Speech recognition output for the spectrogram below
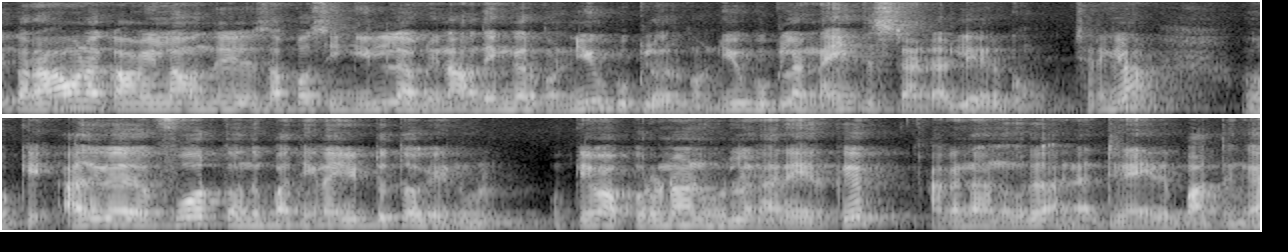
இப்போ ராவண காவியெல்லாம் வந்து சப்போஸ் இங்கே இல்லை அப்படின்னா அது எங்கே இருக்கும்? நியூ புக்கில் இருக்கும். நியூ புக்கில் நைன்த் ஸ்டாண்டர்ட்லேயே இருக்கும். சரிங்களா? ஓகே அதுக்கு ஃபோர்த் வந்து பார்த்திங்கன்னா எட்டு தொகை நூல். ஓகேவா புறநானூரில் நிறைய இருக்குது அகநானூறு நற்றினை இதை பார்த்துங்க.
